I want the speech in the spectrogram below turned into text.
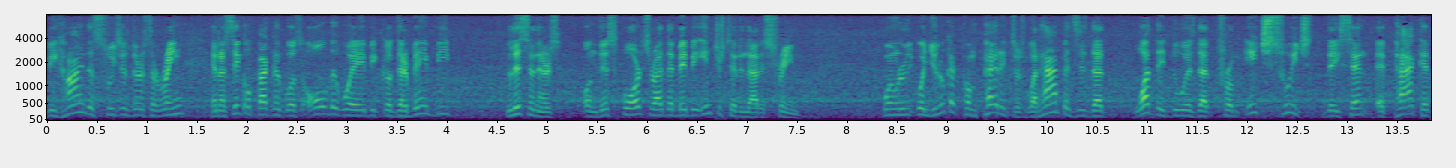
behind the switches, there's a ring, and a single packet goes all the way because there may be listeners on this ports, right, that may be interested in that stream. When, when you look at competitors, what happens is that what they do is that from each switch, they send a packet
